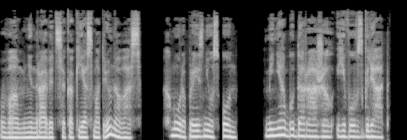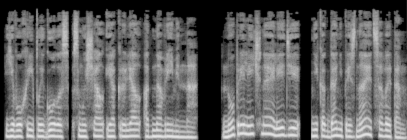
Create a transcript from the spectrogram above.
«Вам не нравится, как я смотрю на вас?» — хмуро произнес он, меня будоражил его взгляд. Его хриплый голос смущал и окрылял одновременно. Но приличная леди никогда не признается в этом,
